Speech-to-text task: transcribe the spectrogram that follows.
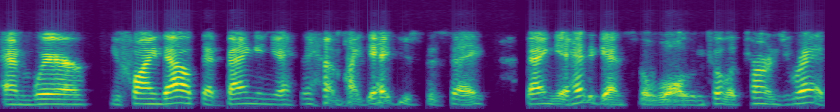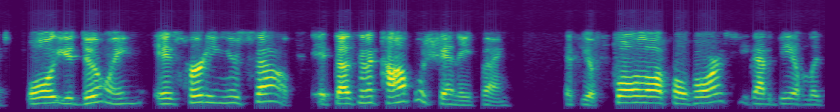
and where you find out that banging your, my dad used to say, bang your head against the wall until it turns red. All you're doing is hurting yourself. It doesn't accomplish anything. If you fall off a horse, you got to be able to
